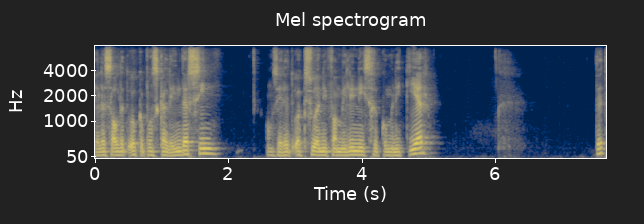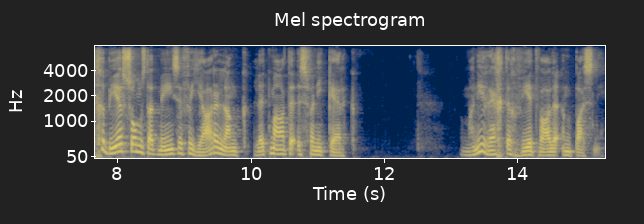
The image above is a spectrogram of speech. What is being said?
Julle sal dit ook op ons kalender sien. Ons het dit ook so in die familienies gecommunikeer. Dit gebeur soms dat mense vir jare lang lidmate is van die kerk, maar nie rechtig weet waar hulle inpas nie.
